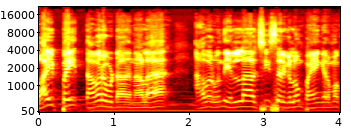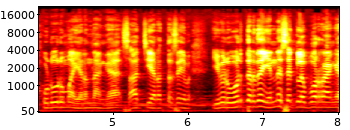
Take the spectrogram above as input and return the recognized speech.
வாய்ப்பை தவற விடாதனால அவர் வந்து எல்லா சீசர்களும் பயங்கரமாக கொடூரமாக இறந்தாங்க. சாட்சியை ரத்த செய்ய இவர் ஒருத்தர் தான் என்ன செட்டில் போடுறாங்க?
